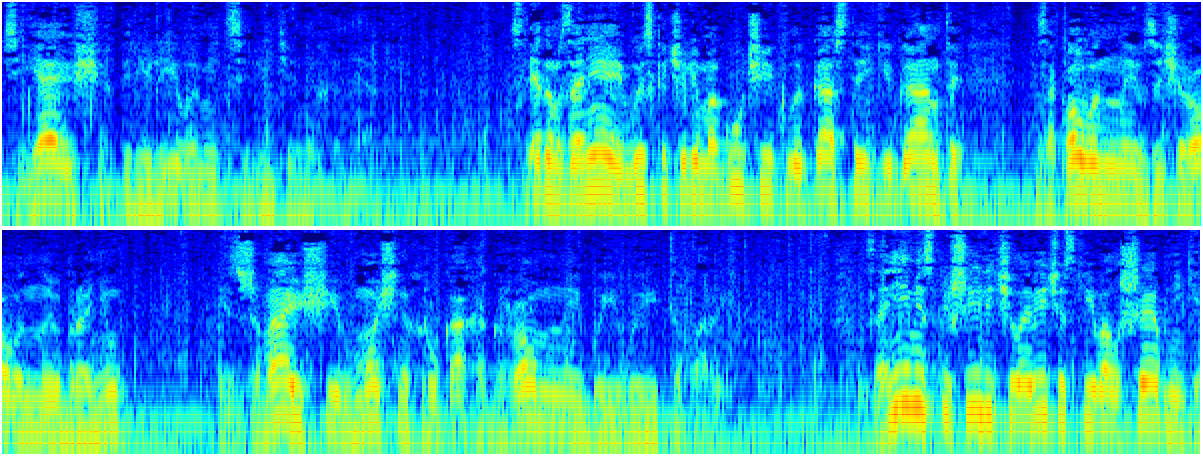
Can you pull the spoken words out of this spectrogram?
сияющих переливами целительных энергий. Следом за ней выскочили могучие клыкастые гиганты, закованные в зачарованную броню и сжимающие в мощных руках огромные боевые топоры. За ними спешили человеческие волшебники,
